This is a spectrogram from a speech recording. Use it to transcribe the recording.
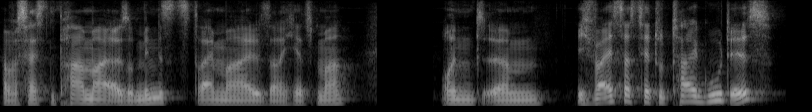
Aber was heißt ein paar Mal? Also mindestens dreimal, sage ich jetzt mal. Und ähm, ich weiß, dass der total gut ist.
